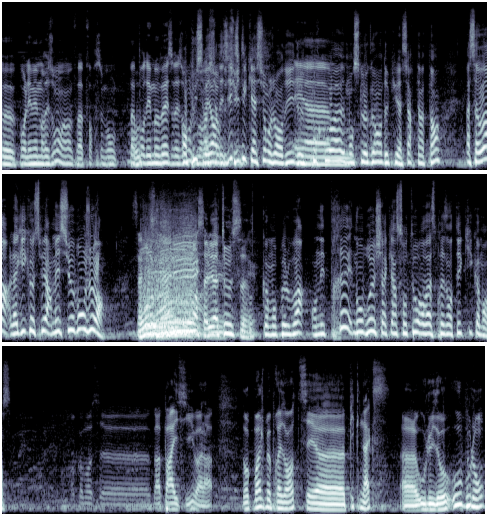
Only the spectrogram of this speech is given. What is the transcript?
euh, pour les mêmes raisons, hein, pas forcément, pas pour des mauvaises raisons. en plus, il va y avoir des explications aujourd'hui de euh, pourquoi mon slogan depuis un certain temps, à savoir la geekosphère. Messieurs, bonjour Bonjour, salut à tous. Comme on peut le voir, on est très nombreux, chacun son tour. On va se présenter. Qui commence? On commence euh, bah, par ici, voilà. Donc moi je me présente, c'est euh, Picnax, euh, ou Ludo, ou Boulon,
